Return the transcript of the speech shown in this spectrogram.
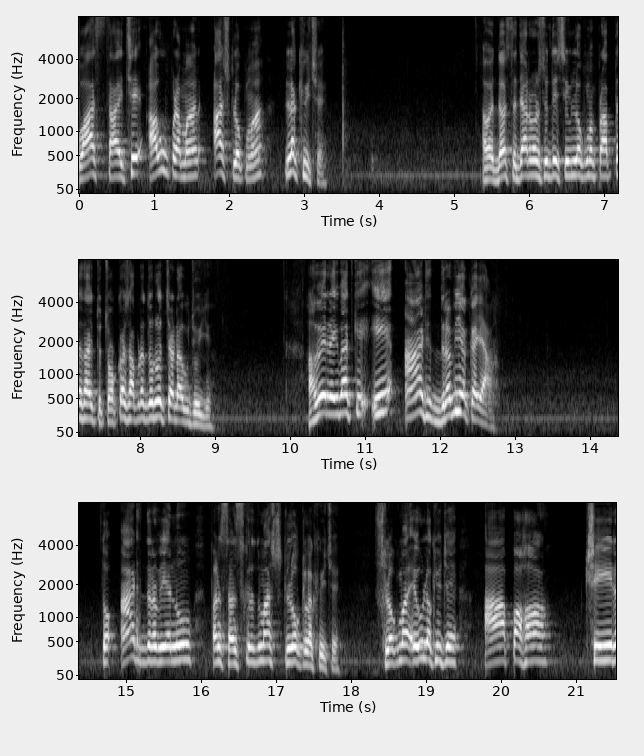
વાસ થાય છે. આવું પ્રમાણ આ શ્લોકમાં લખ્યું છે. હવે દસ હજાર વર્ષ સુધી શિવલોકમાં પ્રાપ્ત થાય તો ચોક્કસ આપણે તો રોજ ચડાવવું જોઈએ. હવે રહી વાત કે એ આઠ દ્રવ્ય કયા? તો આઠ દ્રવ્યનું પણ સંસ્કૃતમાં શ્લોક લખ્યું છે. શ્લોકમાં એવું લખ્યું છે, આપહ, ક્ષીર,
